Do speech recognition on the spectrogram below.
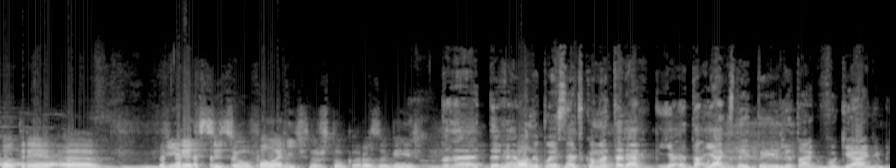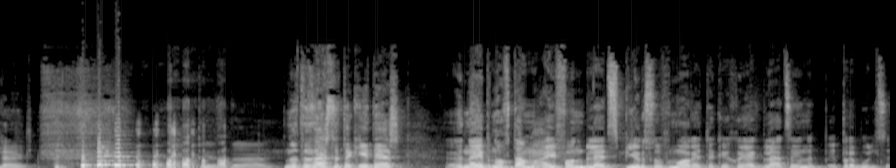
котрі е, вірять всю цю уфологічну штуку, розумієш? Блядь, нехай вони пояснять в коментарях, як знайти літак в океані, блядь. Пізда. Ну ти знаєш, ти такий йдеш, е, наїбнув там айфон, блядь, з пірсу в море, такий хуяк, блядь, це і не і прибульце.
